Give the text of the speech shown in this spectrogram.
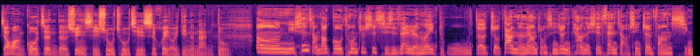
矫枉过正的讯息输出，其实是会有一定的难度。嗯，你先讲到沟通，就是其实在人类图的九大能量中心，就你看到那些三角形、正方形。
